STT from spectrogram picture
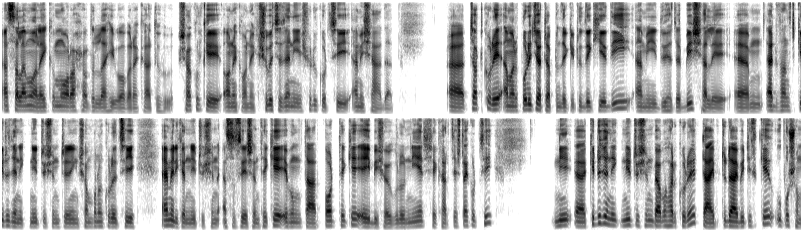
আসসালামু আলাইকুম ওয়া রাহমাতুল্লাহি ওয়া সকলকে অনেক, অনেক শুভেচ্ছা জানিয়ে শুরু করছি আমি শাহাদাত। চট করে আমার পরিচয়টা আপনাদেরকে একটু দেখিয়ে দিই। আমি ২০২০ সালে অ্যাডভান্সড কিটোজেনিক নিউট্রিশন ট্রেনিং সম্পন্ন করেছি আমেরিকান নিউট্রিশন অ্যাসোসিয়েশন থেকে এবং তারপর থেকে এই বিষয়গুলো নিয়ে শেখার চেষ্টা করছি। কিটোজেনিক নিউট্রিশন ব্যবহার করে টাইপ টু ডায়াবেটিসকে উপশম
